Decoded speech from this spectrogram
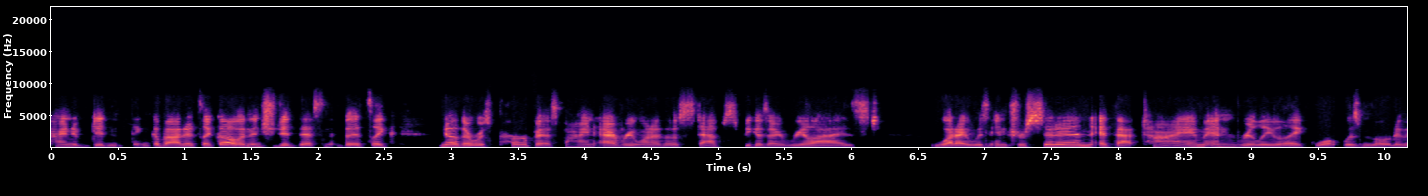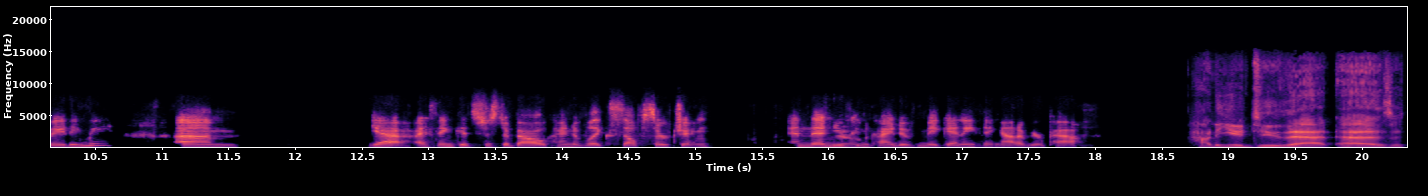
kind of didn't think about it, it's like, "Oh, and then she did this," but it's like, no, there was purpose behind every one of those steps because I realized what I was interested in at that time and really, like, what was motivating me. Um, yeah, I think it's just about kind of, like, self-searching, and then you Yeah. can kind of make anything out of your path. How do you do that as a,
